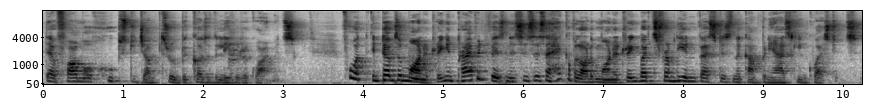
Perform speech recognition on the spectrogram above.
there are far more hoops to jump through because of the legal requirements. Fourth, in terms of monitoring, in private businesses, there's a heck of a lot of monitoring, but it's from the investors in the company asking questions.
